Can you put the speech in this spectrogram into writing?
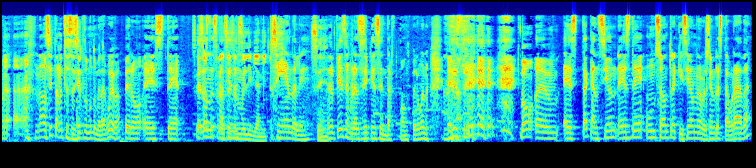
Ah, ah, no, ciertamente hasta cierto punto me da hueva. Pero este. Es que pero son franceses muy livianitos. Sí, ándale. Sí. Piensa en francés y piensa en Daft Punk, pero bueno. Este, eh, esta canción es de un soundtrack que hicieron una versión restaurada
